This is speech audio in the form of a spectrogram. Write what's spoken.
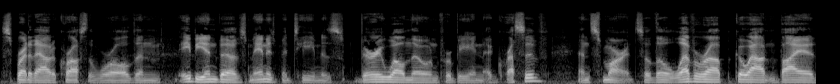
spread it out across the world. And AB InBev's management team is very well known for being aggressive and smart so they'll lever up go out and buy a,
